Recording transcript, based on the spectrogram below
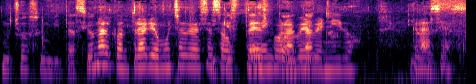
mucho su invitación. No, al contrario, muchas gracias a que ustedes por haber venido. Gracias.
